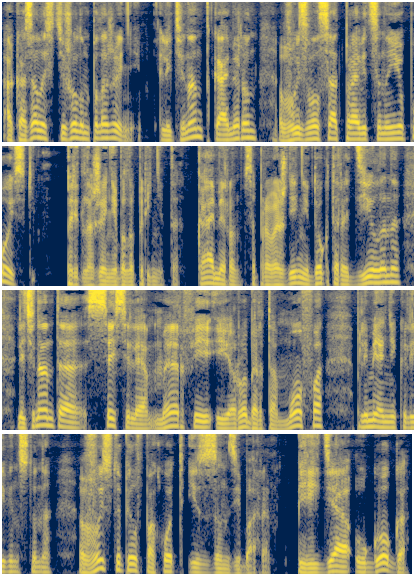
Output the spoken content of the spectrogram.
оказалась в тяжелом положении. Лейтенант Камерон вызвался отправиться на ее поиски. Предложение было принято. Камерон в сопровождении доктора Дилана, лейтенанта Сесиля Мерфи и Роберта Моффа, племянника Ливинстона, выступил в поход из Занзибара. Перейдя у Гога,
